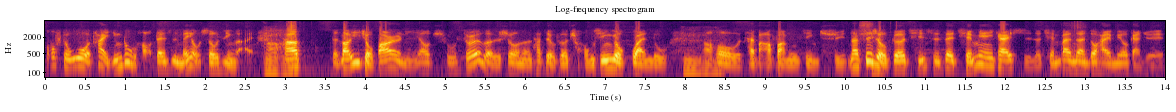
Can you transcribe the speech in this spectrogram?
Off the Wall》他已经录好，但是没有收进来。啊。他。等到一九八二年要出《Thriller》的时候呢，他这首歌重新又灌录，嗯，然后才把它放入进去。那这首歌其实，在前面一开始的前半段都还没有感觉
